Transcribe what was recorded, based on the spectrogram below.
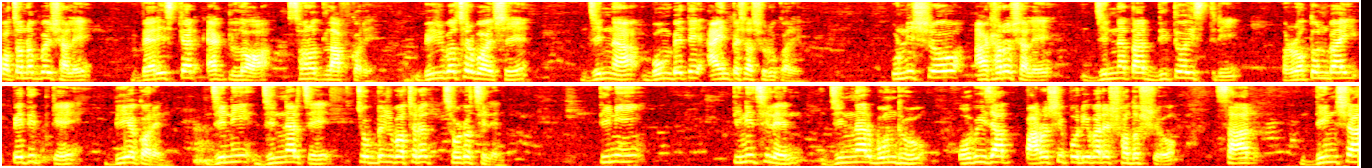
পঁচানব্বই সালে ব্যারিস্টার অ্যাক্ট ল সনদ লাভ করে। বিশ বছর বয়সে জিন্না বোম্বেতে আইন পেশা শুরু করে। উনিশশো আঠারো সালে জিন্না তার দ্বিতীয় স্ত্রী রতনবাই পেদিতকে বিয়ে করেন, যিনি জিন্নার চেয়ে চব্বিশ বছরের ছোট ছিলেন। তিনি তিনি ছিলেন জিন্নার বন্ধু অভিজাত পারসী পরিবারের সদস্য স্যার দিনশা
